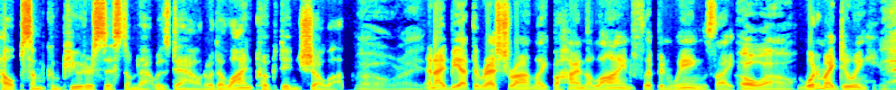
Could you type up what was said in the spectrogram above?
help some computer system that was down or the line cook didn't show up. Oh, right. And I'd be at the restaurant like behind the line flipping wings like, "Oh, wow. What am I doing here?" Yeah.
